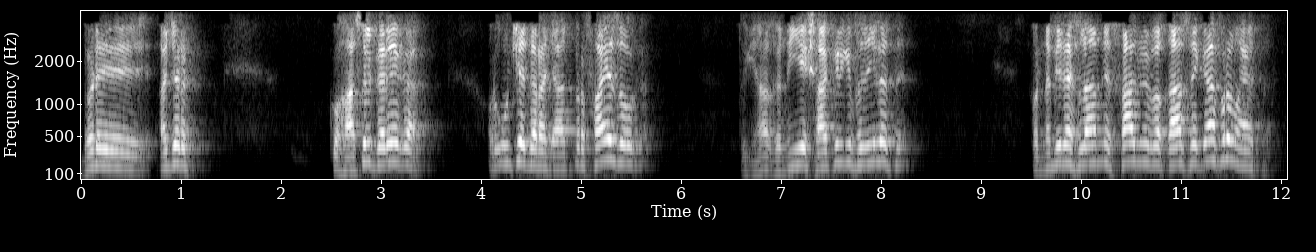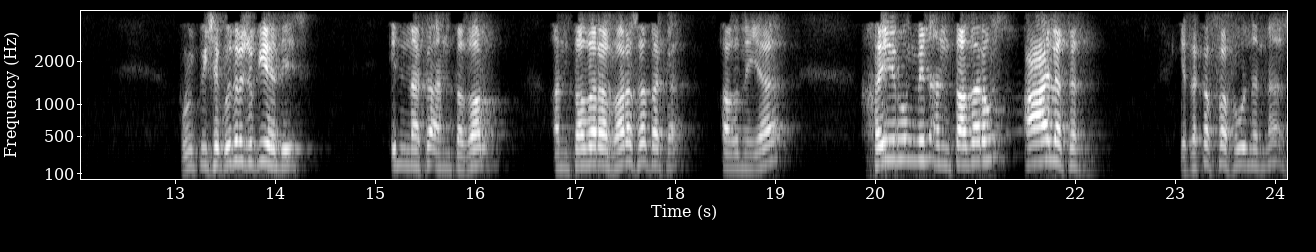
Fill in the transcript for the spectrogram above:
بڑے اجر کو حاصل کرے گا اور اونچے دراجات پر فائز ہوگا۔ تو یہاں غنی شاکر کی فضیلت ہے۔ اور نبی علیہ السلام نے سال میں وقاص سے کیا فرمایا تھا؟ وہ بھی پیچھے گزر چکی ہے حدیث۔ ان کا انتظر انتظر ورثت کا اغنیا خیر من انتظر عالتن یتکففون الناس۔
